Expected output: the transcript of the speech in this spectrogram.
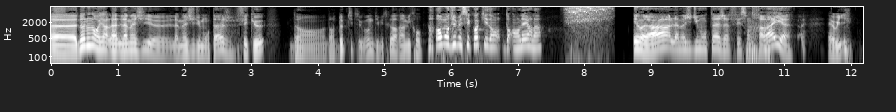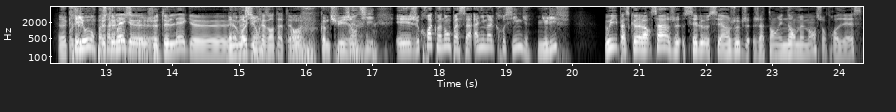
Euh, non, non, non, regarde, la, la magie, euh, la magie du montage fait que dans, dans deux petites secondes, Dimitri aura un micro. Oh mon dieu, mais c'est quoi qui est dans, dans- en l'air là? Et voilà, la magie du montage a fait son travail. Eh oui. Euh, Cryo, je, on passe je à te quoi lègue, que- je te lègue euh, la voix du présentateur. Oh, ouais. Comme tu es gentil. Et je crois que maintenant on passe à Animal Crossing, New Leaf. Oui, parce que alors ça, c'est le, c'est un jeu que j'attends énormément sur 3DS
